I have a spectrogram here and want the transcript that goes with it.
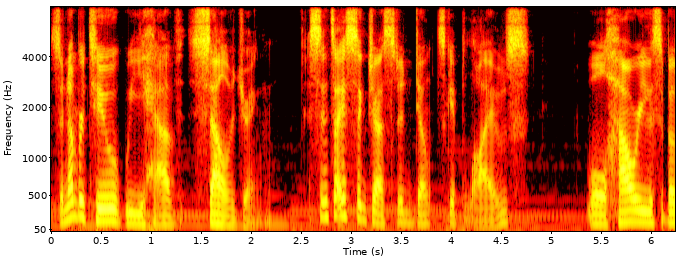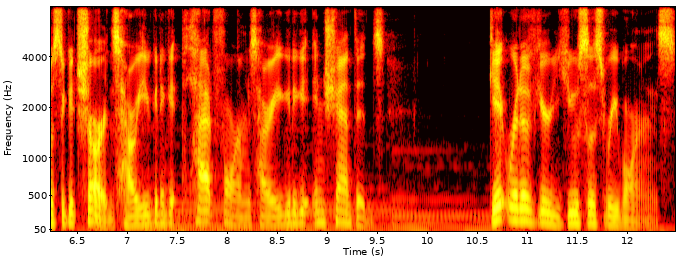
So number two, we have salvaging. Since I suggested don't skip lives, well, how are you supposed to get shards? How are you going to get platforms? How are you going to get enchanteds? Get rid of your useless reborns.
